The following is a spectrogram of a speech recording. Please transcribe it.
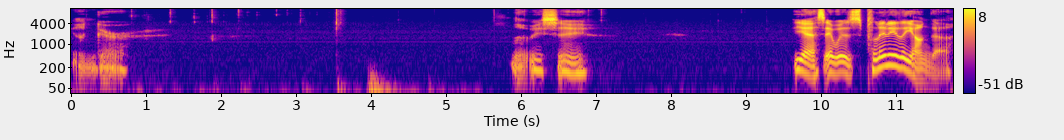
Younger. Let me see. Yes, it was Pliny the Younger.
